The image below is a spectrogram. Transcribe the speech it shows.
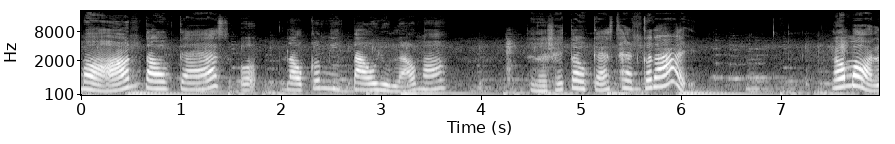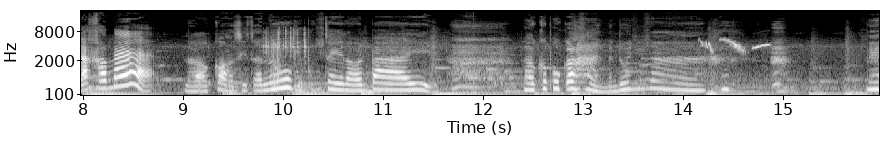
หมอนเตาแก๊สเออเราก็มีเตาอยู่แล้วเนาะแต่เราใช้เตาแก๊สแทนก็ได้ แล้วหมอนล่ะคะแม่รอก่อนสิจ้าลูกอย่าเพิ่งใจร้อนไป เราก็พกอาหารมันด้วยนี่นาแม่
